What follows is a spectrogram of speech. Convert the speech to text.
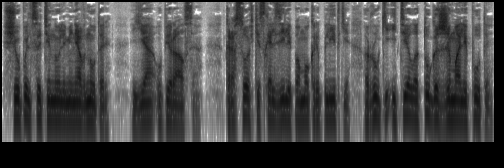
Щупальца тянули меня внутрь. Я упирался. Кроссовки скользили по мокрой плитке, руки и тело туго сжимали путы.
